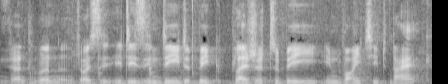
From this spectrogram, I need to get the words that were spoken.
Yes. Gentlemen and Joyce, it is indeed a big pleasure to be invited back.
